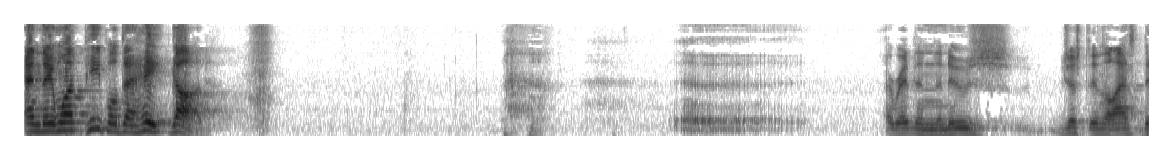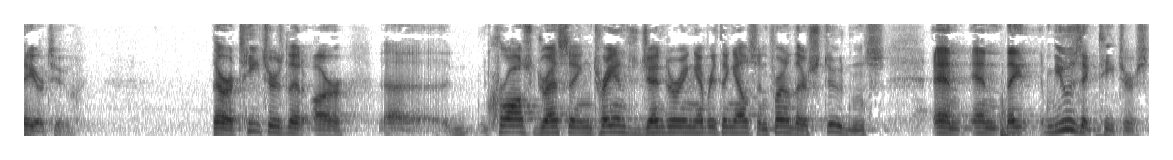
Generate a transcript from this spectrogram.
And they want people to hate God. I read in the news just in the last day or two. There are teachers that are uh, cross dressing, transgendering, everything else in front of their students. And, and they, music teachers.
